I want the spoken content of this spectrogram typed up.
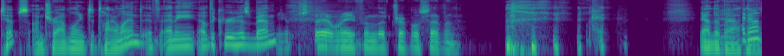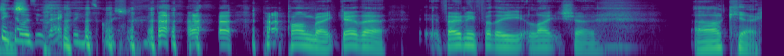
tips on traveling to Thailand if any of the crew has been? Yep. Stay away from the triple seven. And the bathhouses. I don't think that was exactly his question. Patpong, mate, go there. If only for the light show. Okay.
